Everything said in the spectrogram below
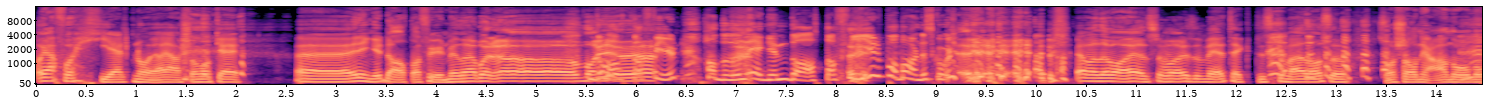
Og jeg får helt noia. Jeg er sånn, ok eh, Ringer datafyren min, og jeg bare uh, Hva? Datafyren? Hadde du en egen datafyr på barneskolen? Ja, men det var en som var liksom mer teknisk enn meg. da, Så, så var sånn, ja, nå, nå,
